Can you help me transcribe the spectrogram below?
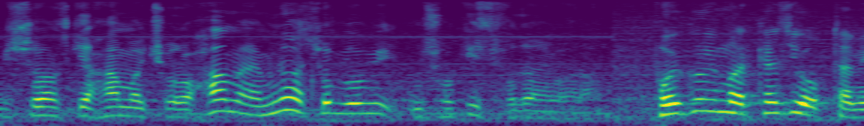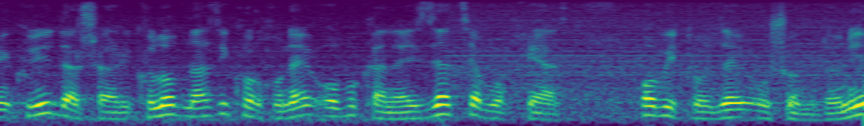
бисёранд ки ҳама чоро ҳама амина ҳособи оби нӯшокӣ истифода мебаранд пойгоҳи маркази обтаъминкунӣ дар шаҳри кӯлоб назди корхонаи обу канализатсия воқеъ аст оби тозаи ошомидонӣ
